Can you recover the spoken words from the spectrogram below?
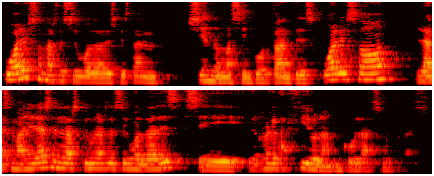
¿cuáles son las desigualdades que están siendo más importantes? ¿Cuáles son las maneras en las que unas desigualdades se relacionan con las otras?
